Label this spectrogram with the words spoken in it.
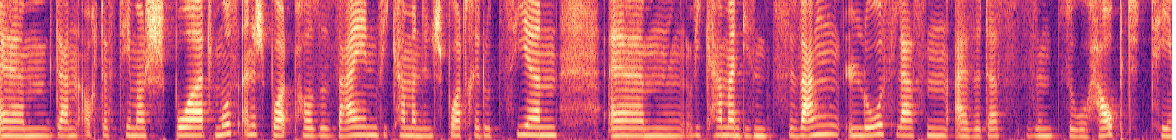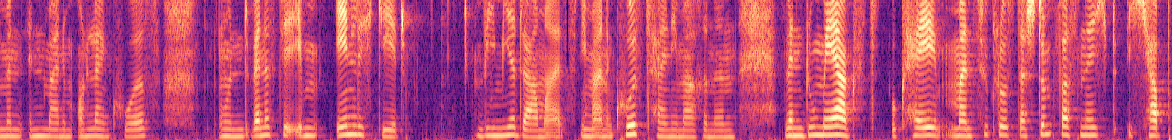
Ähm, dann auch das Thema Sport. Muss eine Sportpause sein? Wie kann man den Sport reduzieren? Ähm, wie kann man diesen Zwang loslassen? Also das sind so Hauptthemen in meinem Online-Kurs. Und wenn es dir eben ähnlich geht, wie mir damals, wie meine Kursteilnehmerinnen, wenn du merkst, okay, mein Zyklus, da stimmt was nicht, ich habe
